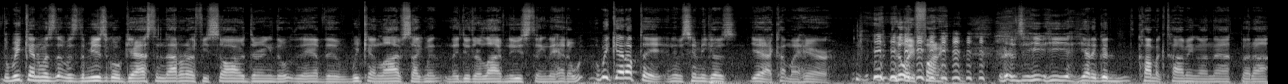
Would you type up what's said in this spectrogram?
the Weeknd was was the musical guest. And I don't know if you saw during the they have the weekend live segment. And they do their live news thing. They had a, w- weekend update, and it was him. He goes, "Yeah, I cut my hair." really funny. Was- he, he he had a good comic timing on that, but. Uh,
